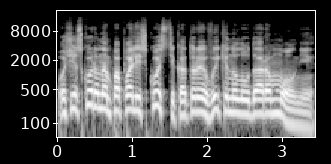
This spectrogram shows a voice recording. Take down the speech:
Очень скоро нам попались кости, которые выкинуло ударом молнии.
